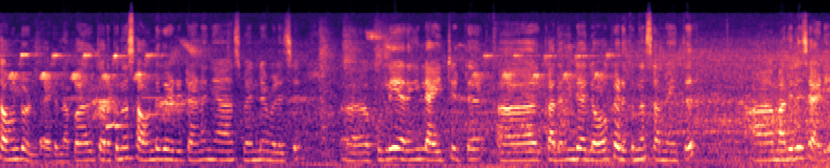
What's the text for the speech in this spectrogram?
സൗണ്ട് ഉണ്ടായിരുന്നു. അപ്പോൾ അത് തുറക്കുന്ന സൗണ്ട് കേട്ടിട്ടാണ് ഞാൻ ഹസ്ബൻഡിനെ വിളിച്ച് പുള്ളി ഇറങ്ങി ലൈറ്റ് ഇട്ട് ആ, ലോക്ക് എടുക്കുന്ന സമയത്ത് മതിൽ ചാടി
